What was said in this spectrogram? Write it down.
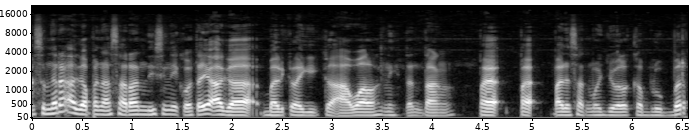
sebenarnya agak penasaran di sini kok. Tadi agak balik lagi ke awal nih tentang pa- pa- pada saat mau jual ke Bluebird,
